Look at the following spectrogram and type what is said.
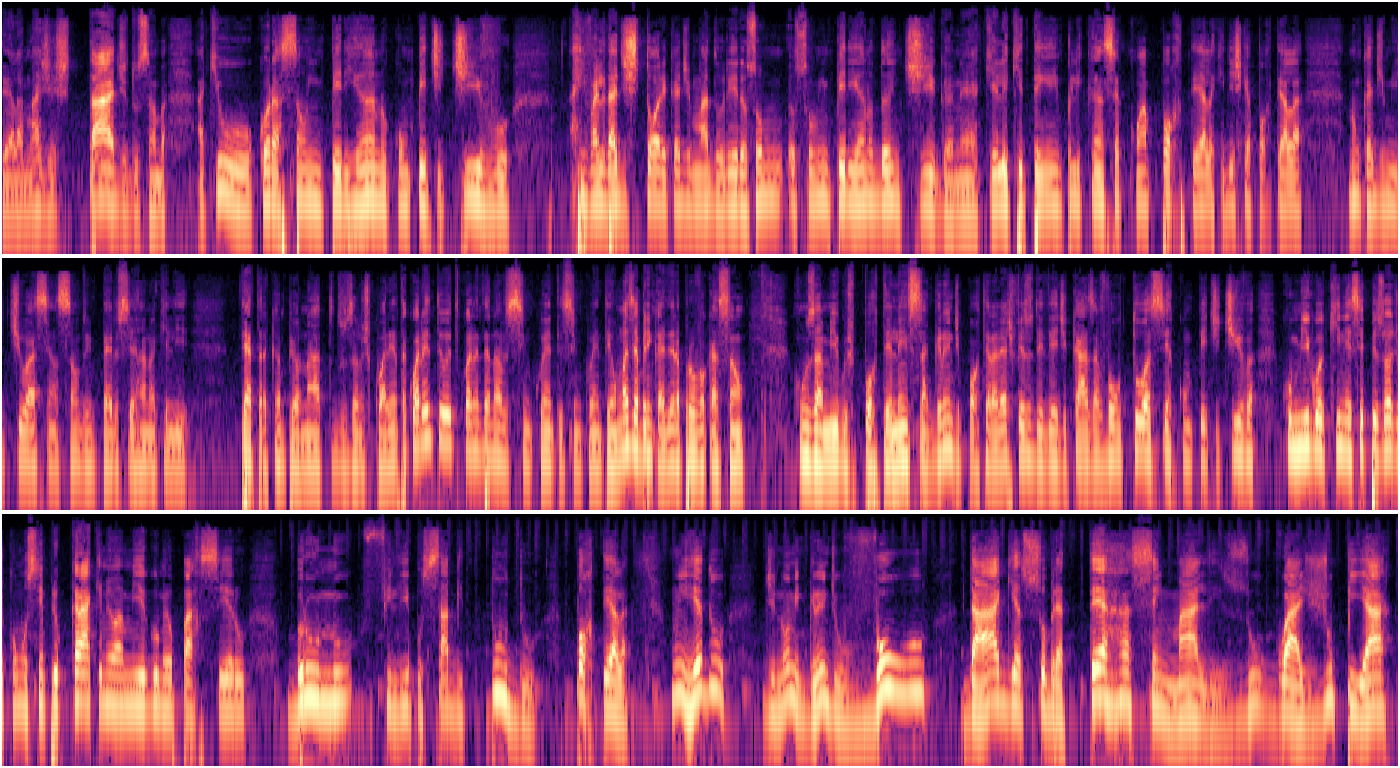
A majestade do samba. Aqui o coração imperiano, competitivo, a rivalidade histórica de Madureira. Eu sou, eu sou um imperiano da antiga, né? Aquele que tem a implicância com a Portela, que diz que a Portela nunca admitiu a ascensão do Império Serrano, aquele tetracampeonato dos anos 40, 48, 49, 50 e 51. Mas é brincadeira, provocação com os amigos portelenses. A grande Portela, aliás, fez o dever de casa, voltou a ser competitiva comigo aqui nesse episódio, como sempre, o craque, meu amigo, meu parceiro, Bruno Filippo, sabe tudo. Portela, um enredo de nome grande, o voo da águia sobre a terra sem males, o Guajupiá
